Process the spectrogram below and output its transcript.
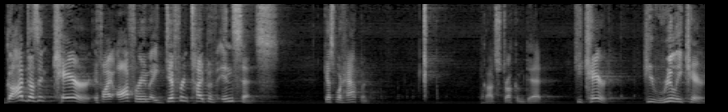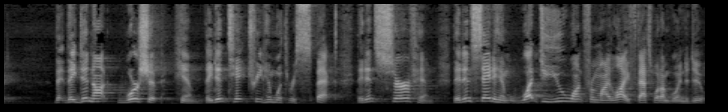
God doesn't care if I offer him a different type of incense. Guess what happened? God struck him dead. He cared. He really cared. They, they did not worship him, they didn't t- treat him with respect, they didn't serve him. They didn't say to him, What do you want from my life? That's what I'm going to do.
